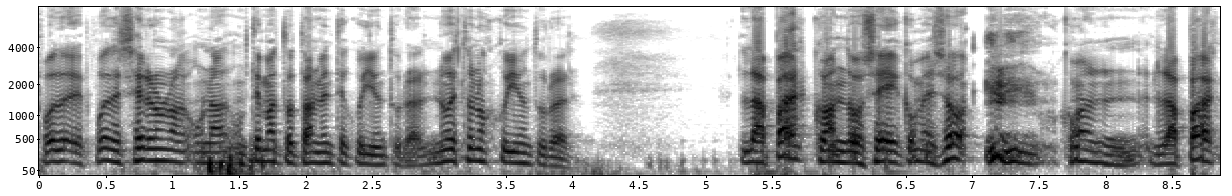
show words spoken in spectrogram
puede, puede ser una- una- un tema totalmente coyuntural. No, esto no es coyuntural. La paz, cuando se comenzó con la paz,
